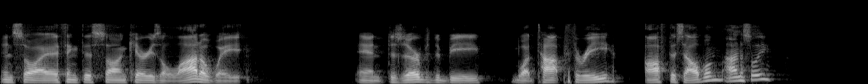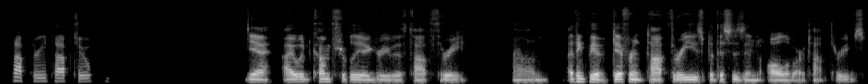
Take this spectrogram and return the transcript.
And so I, I think this song carries a lot of weight and deserves to be what top three off this album. Honestly, Top three, top two. Yeah, I would comfortably agree with top three. Um, I think we have different top threes, but this is in all of our top threes.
